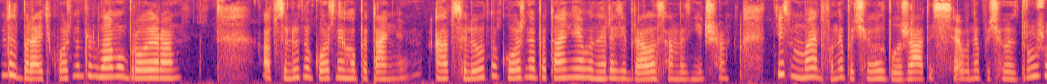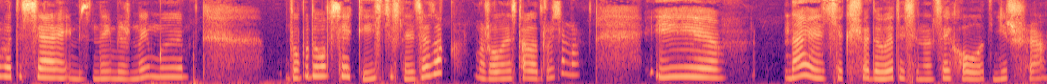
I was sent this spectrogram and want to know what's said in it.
Вони збирають кожну проблему Броєра, абсолютно кожне його питання. Абсолютно кожне питання вони розібрали саме з Ніцше. В якийсь момент вони почали зближатися, вони почали здружуватися, і між ними вибудувався якийсь тісний зв'язок. Можливо, вони стали друзями. І навіть якщо дивитися на цей холод Ніцше,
